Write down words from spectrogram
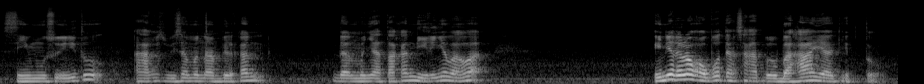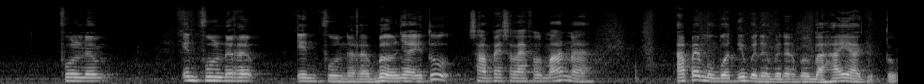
si musuh ini tuh harus bisa menampilkan dan menyatakan dirinya bahwa ini adalah robot yang sangat berbahaya gitu. Full invulnerable invulnerable-nya itu sampai selevel mana? Apa yang membuat dia benar-benar berbahaya gitu?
